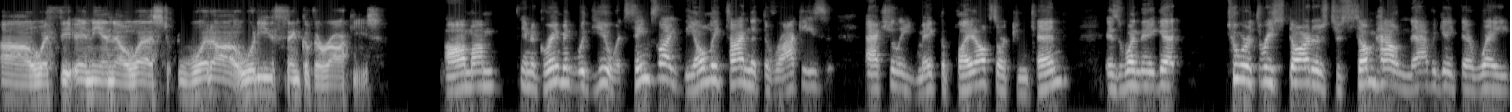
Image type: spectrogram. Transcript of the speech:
uh, with the in the NL West. What uh, what do you think of the Rockies? Um, I'm in agreement with you. It seems like the only time that the Rockies actually make the playoffs or contend is when they get two or three starters to somehow navigate their way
